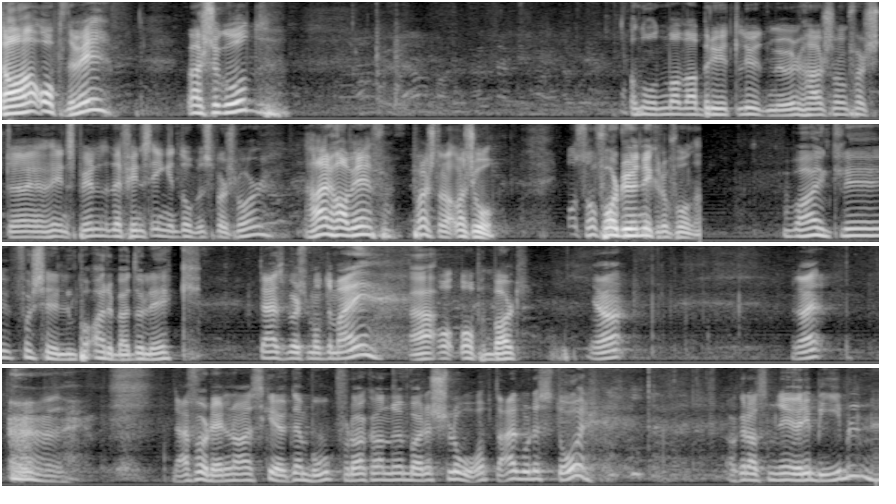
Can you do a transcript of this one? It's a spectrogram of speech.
da åpner vi. Vær så god. Og noen må da bryte lydmuren her som første innspill. Det fins ingen dumme spørsmål. Her har vi første. Vær så god. Og så får du mikrofonen. Hva er egentlig forskjellen på arbeid og lek? Det er et spørsmål til meg. Ja. åpenbart. Ja. Det er, det er fordelen av å ha skrevet en bok, for da kan du bare slå opp der hvor det står. Akkurat som de gjør i Bibelen.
